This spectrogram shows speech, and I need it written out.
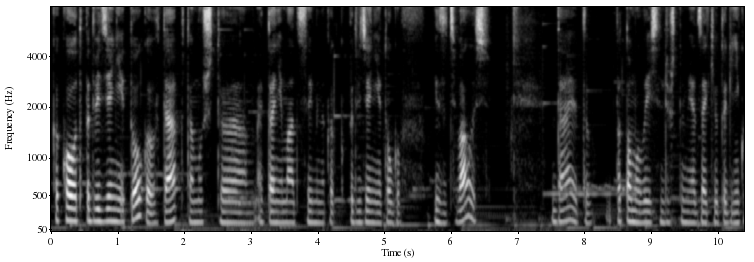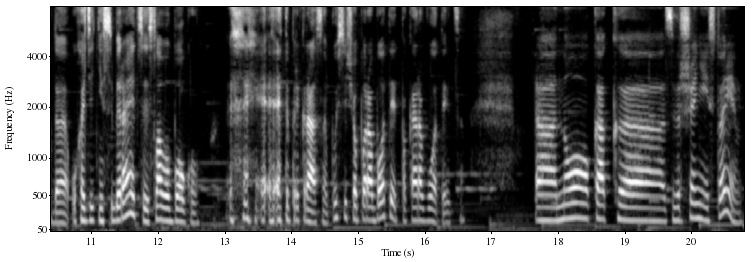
какого-то подведения итогов, да, потому что эта анимация именно как подведение итогов и затевалась. Да, это потом мы выяснили, что Миядзаки в итоге никуда уходить не собирается, и слава богу, это прекрасно. Пусть еще поработает, пока работается. А, но как э, завершение истории,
